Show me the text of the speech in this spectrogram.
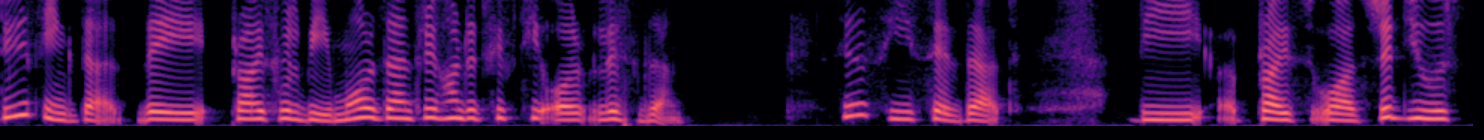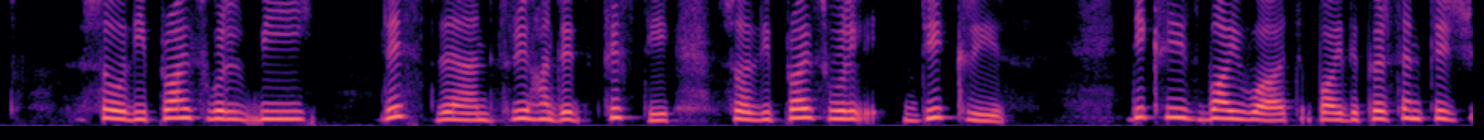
Do you think that the price will be more than 350 or less than? Since he said that the uh, price was reduced, so the price will be less than 350, so the price will decrease. Decrease by what? By the percentage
